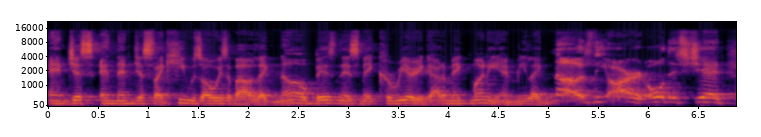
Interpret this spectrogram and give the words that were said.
and just and then just like he was always about like, no, business, make career, you gotta make money. And me like, no, it's the art, all this shit,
